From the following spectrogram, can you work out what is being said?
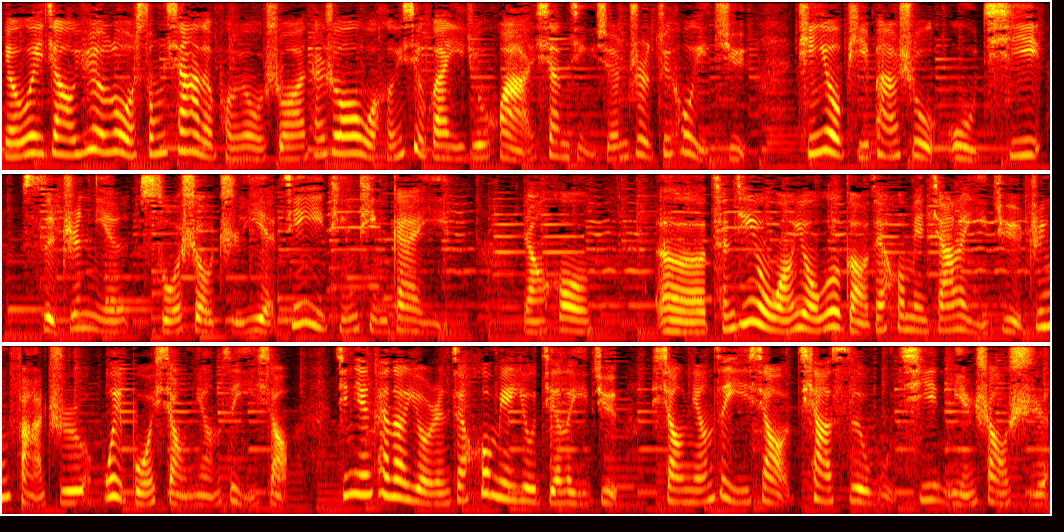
有位叫月落松下的朋友说：“他说我很喜欢一句话，《向井宣志》最后一句‘庭有枇杷树，吾妻死之年所手植也，今已亭亭盖矣’。然后，呃，曾经有网友恶搞在后面加了一句‘军阀之，为博小娘子一笑’。今天看到有人在后面又接了一句‘小娘子一笑，恰似五七年少时。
